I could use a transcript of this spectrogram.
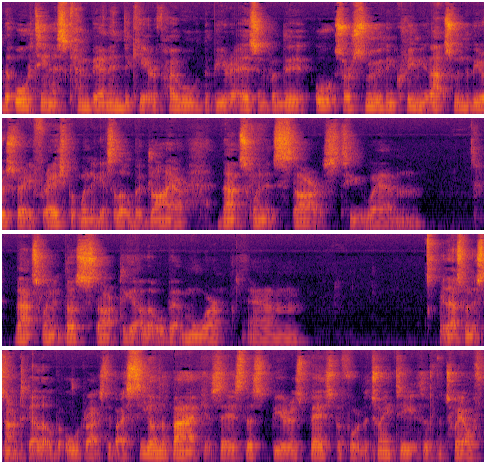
the oatiness can be an indicator of how old the beer is. And when the oats are smooth and creamy, that's when the beer is very fresh. But when it gets a little bit drier, that's when it starts to, um, that's when it does start to get a little bit more. Um, that's when it's starting to get a little bit older actually. But I see on the back it says this beer is best before the 28th of the 12th,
